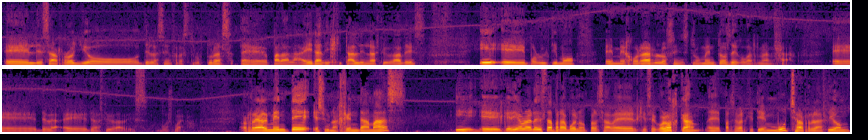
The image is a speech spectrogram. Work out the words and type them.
el desarrollo de las infraestructuras eh, para la era digital en las ciudades y, eh, por último, eh, mejorar los instrumentos de gobernanza eh, de, la- de las ciudades. Pues bueno, realmente es una agenda más y eh, quería hablar de esta para, bueno, para saber que se conozca, eh, para saber que tiene mucha relación,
